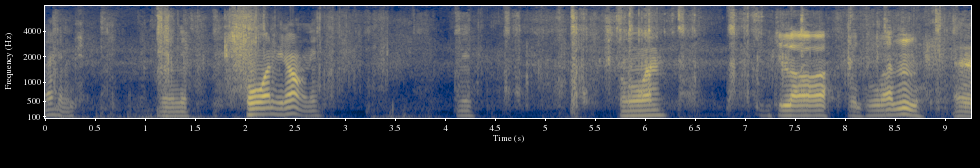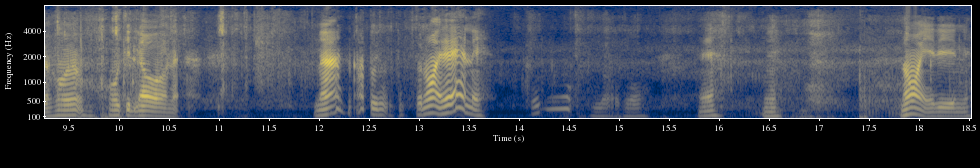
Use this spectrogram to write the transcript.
น่าเห็นนี่นี่หวนพี่น้องนี่นี่หวนจะรอเหมือนทุกวันเออหูหูจิรอน่ะนะเอาตัวตัวน้อยแท้นี่นี่นี่น้อยดีนี่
